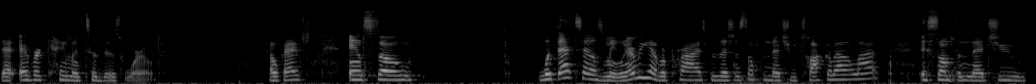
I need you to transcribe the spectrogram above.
that ever came into this world. Okay? And so what that tells me, whenever you have a prized possession, something that you talk about a lot, it's something that you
